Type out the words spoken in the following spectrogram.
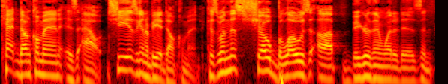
Kat Dunkleman is out. She is going to be a Dunkleman because when this show blows up bigger than what it is, and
